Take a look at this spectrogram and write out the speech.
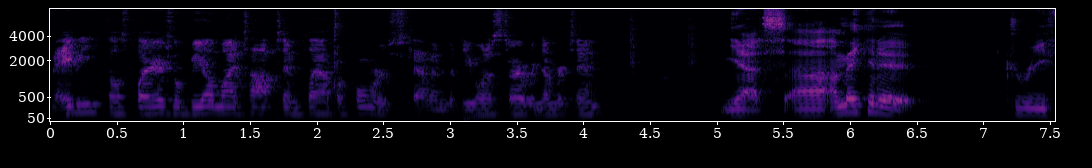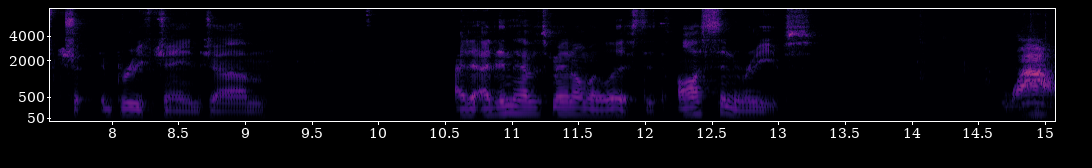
maybe those players will be on my top ten playoff performers, Kevin. But do you want to start with number ten? Yes, uh, I'm making a brief ch- brief change. Um, I, I didn't have this man on my list. It's Austin Reaves. Wow,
